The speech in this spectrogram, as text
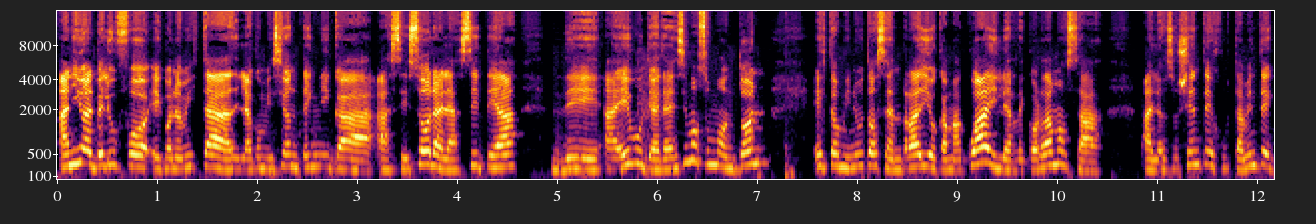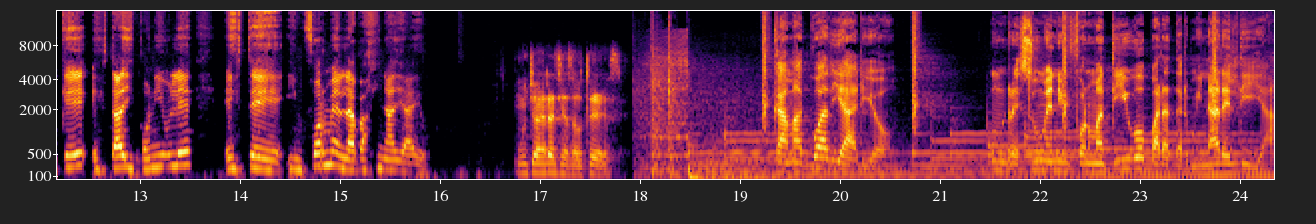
Aníbal Pelufo, economista de la Comisión Técnica Asesora, la CTA de AEBU, te agradecemos un montón estos minutos en Radio Camacua y le recordamos a a los oyentes justamente que está disponible este informe en la página de AEU. Muchas gracias a ustedes. Camacua Diario, un resumen informativo para terminar el día.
